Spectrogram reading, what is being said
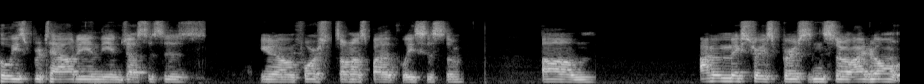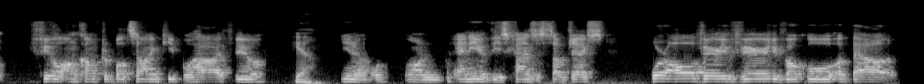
police brutality and the injustices, you know, enforced on us by the police system. Um, I'm a mixed race person, so I don't feel uncomfortable telling people how I feel Yeah, you know, on any of these kinds of subjects. We're all very, very vocal about,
